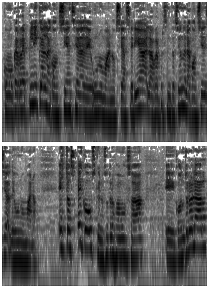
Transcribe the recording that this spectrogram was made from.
como que replican la conciencia de un humano, o sea, sería la representación de la conciencia de un humano. Estos echoes que nosotros vamos a eh, controlar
